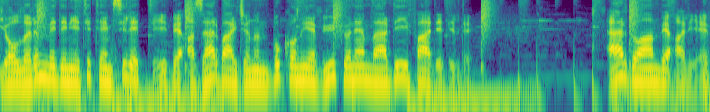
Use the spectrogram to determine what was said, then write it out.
Yolların medeniyeti temsil ettiği ve Azerbaycan'ın bu konuya büyük önem verdiği ifade edildi. Erdoğan ve Aliyev,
